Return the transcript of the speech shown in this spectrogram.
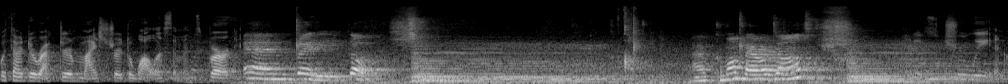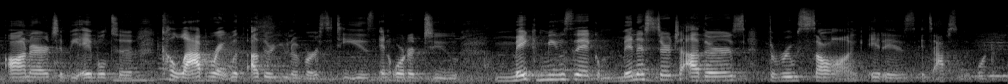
with our director, Maestra D'Walla Simmons Burke. And ready, go. Uh, come on, baritones truly an honor to be able to collaborate with other universities in order to make music, minister to others through song. It is, it's absolutely wonderful.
